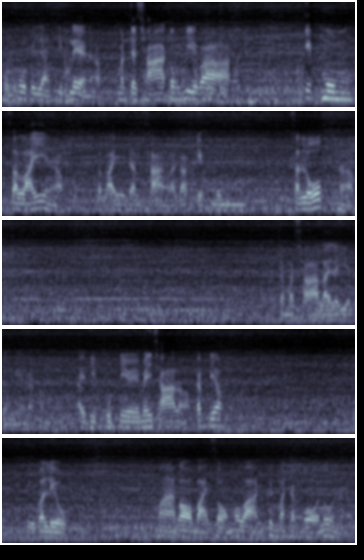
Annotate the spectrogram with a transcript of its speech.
ผมพูดไปอย่างคลิปแรกนะครับ มันจะช้าตรงที่ว่า เก็บมุมสไลด์นะครับ สไลด์ด้านข้างแล้วก็เก็บมุมสโลปนะครับ จะมาช้ารายละเอียดตรงนี้นะครับ ไอที่พุดนี่ไม่ช้าหรอกแป๊บเดียว ถือว่าเร็ว มาก็บ่ายสองเมื่อวานขึ้นมาจากบอโน่นนะครับ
